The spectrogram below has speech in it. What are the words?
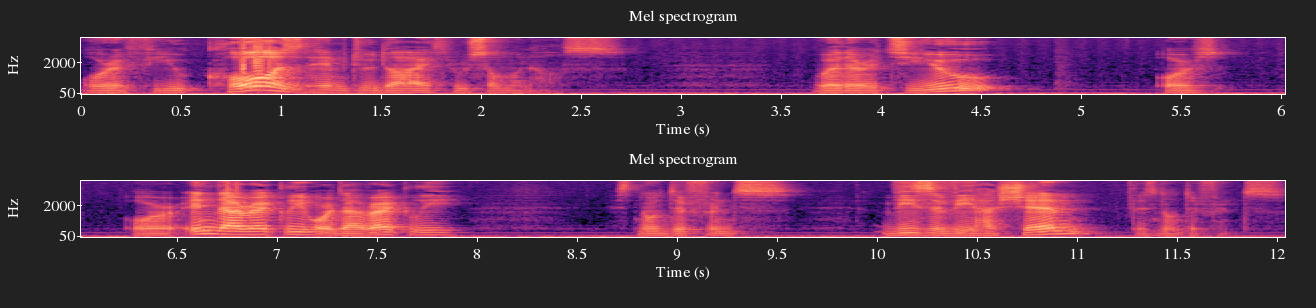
or if you caused him to die through someone else. Whether it's you, or or indirectly or directly, there's no difference. Vis-a-vis Hashem, there's no difference.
